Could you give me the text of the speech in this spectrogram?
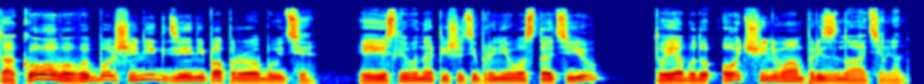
Такого вы больше нигде не попробуете. И если вы напишете про него статью, то я буду очень вам признателен.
